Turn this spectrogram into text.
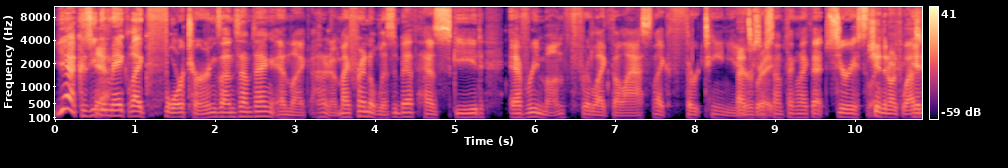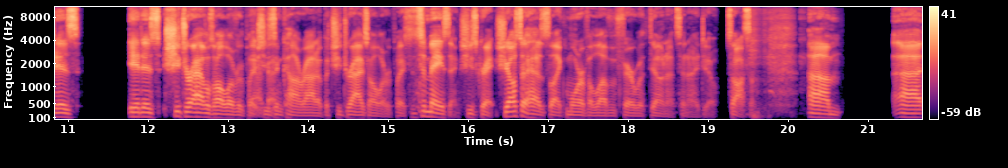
Yeah, because you Yeah. can make like four turns on something, and like I don't know. My friend Elizabeth has skied every month for like the last like thirteen years or something like that. Seriously, She in the Northwest. it is. It is. She travels all over the place. She's in Colorado, but she drives all over the place. It's amazing. She's great. She also has like more of a love affair with donuts than I do. It's awesome. Um, uh,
